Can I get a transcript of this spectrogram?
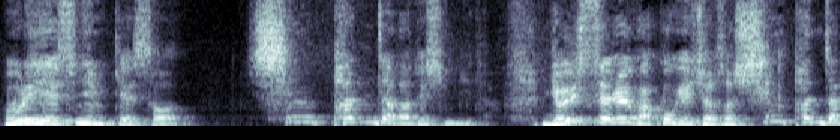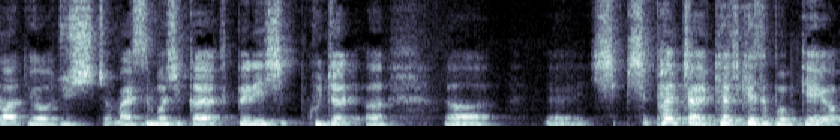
우리 예수님께서 심판자가 되십니다. 열쇠를 갖고 계셔서 심판자가 되어 주시죠. 말씀 보실까요? 특별히 19절 어, 어, 18절 계속해서 볼게요.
